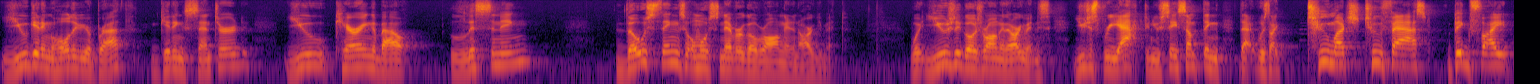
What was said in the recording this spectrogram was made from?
you getting hold of your breath, getting centered, you caring about listening, those things almost never go wrong in an argument. What usually goes wrong in an argument is you just react and you say something that was like too much, too fast, big fight,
